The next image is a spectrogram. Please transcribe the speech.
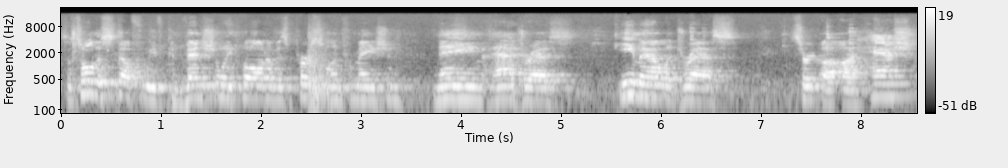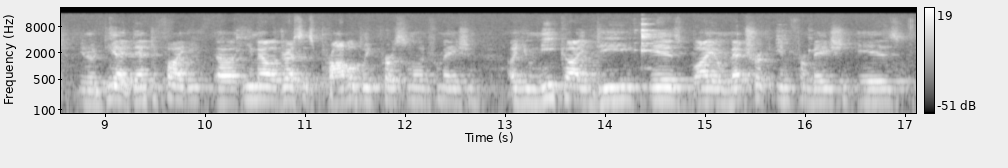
So it's all the stuff we've conventionally thought of as personal information, name, address, email address, cert, uh, a hashed, you know, de-identified uh, email address is probably personal information. A unique ID is, biometric information is,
